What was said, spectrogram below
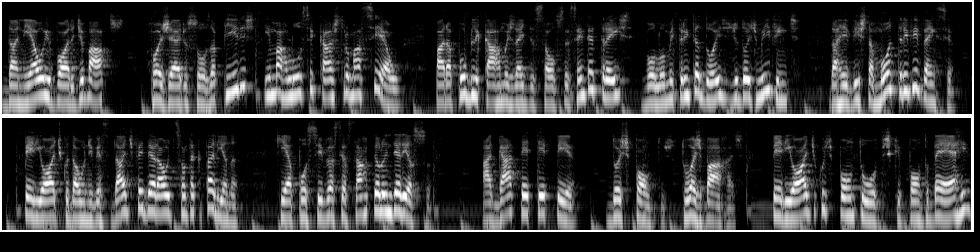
Daniel Ivore de Matos Rogério Souza Pires e Marluce Castro Maciel, para publicarmos na edição 63, volume 32 de 2020, da revista Motrivivência, periódico da Universidade Federal de Santa Catarina, que é possível acessar pelo endereço http dois pontos, duas barras, periódicos.ufsc.br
